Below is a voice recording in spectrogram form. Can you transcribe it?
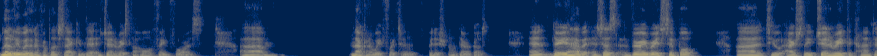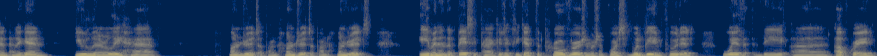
literally within a couple of seconds, it generates the whole thing for us. Um, I'm not going to wait for it to finish. Oh, there it goes. And there you have it. It's just very, very simple uh, to actually generate the content. And again, you literally have hundreds upon hundreds upon hundreds, even in the basic package. If you get the pro version, which of course would be included with the uh, upgrade,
